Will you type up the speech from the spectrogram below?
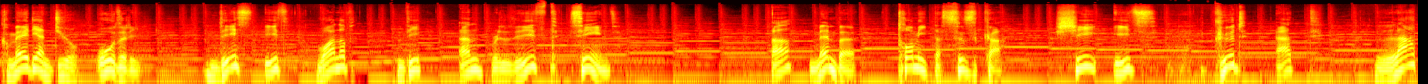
comedian duo Audrey. This is one of the unreleased scenes. A member, Tomita Suzuka, she is good at lap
